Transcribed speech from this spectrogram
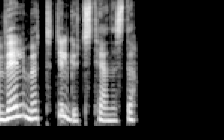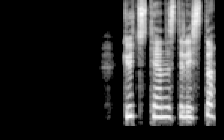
Vel møtt til gudstjeneste. Gudstjenestelista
